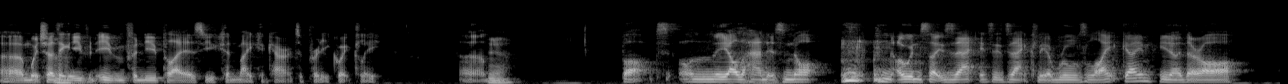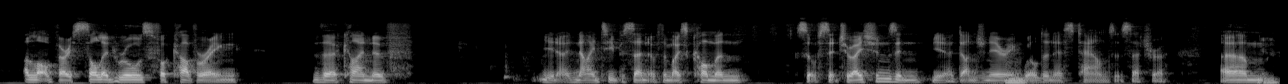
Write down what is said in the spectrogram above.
um, which I think even even for new players you can make a character pretty quickly. Um, Yeah. But on the other hand, it's not. I wouldn't say exact. It's exactly a rules light game. You know, there are a lot of very solid rules for covering the kind of you know ninety percent of the most common sort of situations in you know dungeoneering, wilderness, towns, etc. Um,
